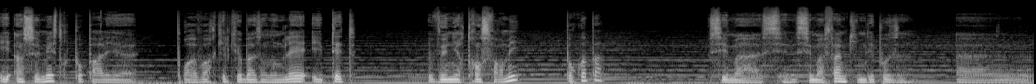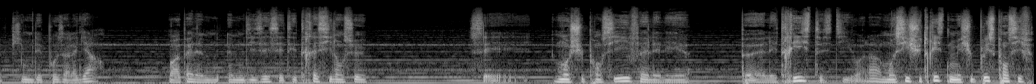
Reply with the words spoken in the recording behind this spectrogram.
Et un semestre pour parler, euh, pour avoir quelques bases en anglais et peut-être venir transformer, pourquoi pas C'est ma, c'est ma femme qui me dépose, euh, qui me dépose à la gare. Je me rappelle, elle, me disait c'était très silencieux. C'est, moi je suis pensif, elle, elle est elle est triste, dit voilà, moi aussi je suis triste, mais je suis plus pensif.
